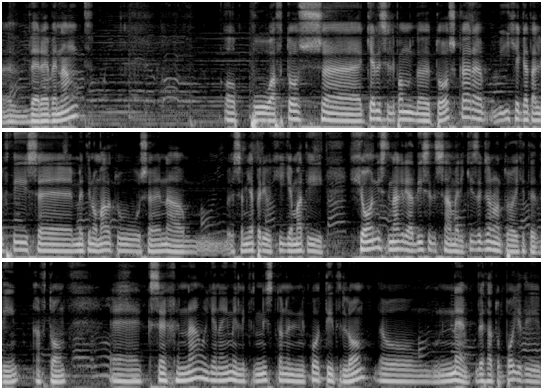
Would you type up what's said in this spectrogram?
ε, The Revenant όπου αυτός ε, κέρδισε λοιπόν ε, το Όσκαρ ε, είχε εγκαταλειφθεί σε, με την ομάδα του σε, ένα, σε μια περιοχή γεμάτη χιόνι στην Άγρια Δύση της Αμερικής. Δεν ξέρω αν το έχετε δει αυτό. Ε, ξεχνάω για να είμαι ειλικρινής τον ελληνικό τίτλο. Ο- ναι δεν θα το πω γιατί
